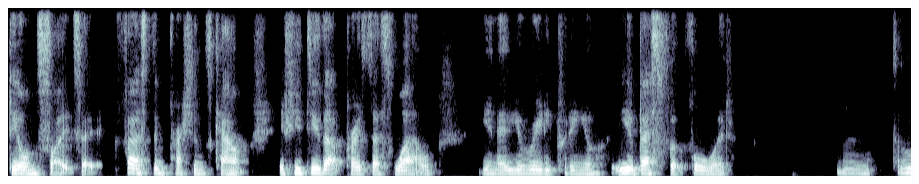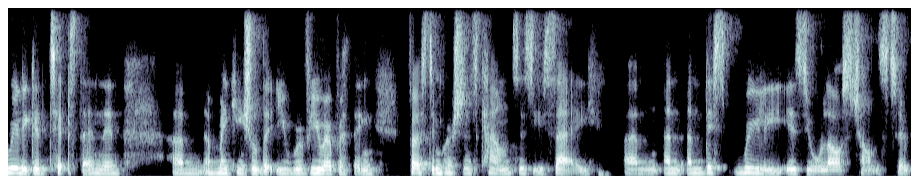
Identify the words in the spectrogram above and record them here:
the on-site. So first impressions count. If you do that process well you know you're really putting your your best foot forward. Mm, some really good tips then then um, and making sure that you review everything. First impressions count as you say um, and and this really is your last chance to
